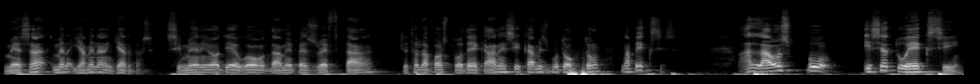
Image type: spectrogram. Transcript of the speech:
μέσα, εμένα- για μένα είναι κέρδος. Σημαίνει ότι εγώ να μην παίζω 7 και θέλω να πάω στο 10, αν εσύ κάνεις μου το 8, να παίξεις. Αλλά ώσπου είσαι του 6,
